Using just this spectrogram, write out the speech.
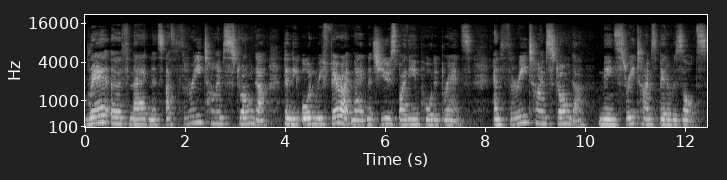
Rare earth magnets are three times stronger than the ordinary ferrite magnets used by the imported brands, and three times stronger means three times better results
